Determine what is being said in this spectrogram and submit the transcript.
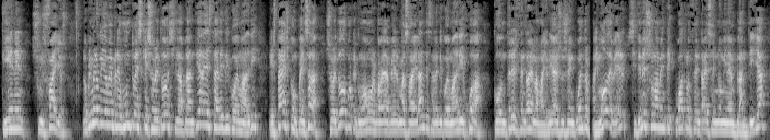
tienen sus fallos. Lo primero que yo me pregunto es que sobre todo si la plantilla de este Atlético de Madrid está descompensada, sobre todo porque como vamos a ver más adelante, este Atlético de Madrid juega con tres centrales la mayoría de sus encuentros. A mi modo de ver, si tienes solamente cuatro centrales en nómina en plantilla,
